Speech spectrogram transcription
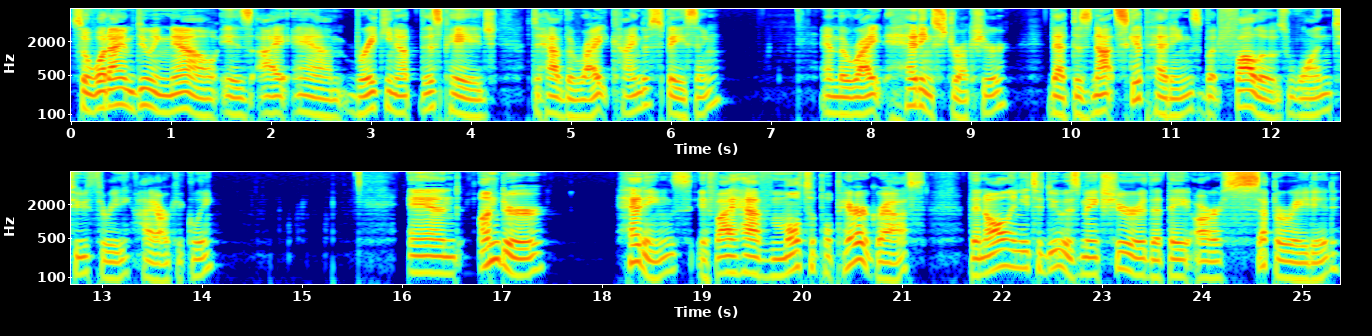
so what I am doing now is I am breaking up this page to have the right kind of spacing and the right heading structure that does not skip headings but follows one, two, three hierarchically. And under headings, if I have multiple paragraphs, then all I need to do is make sure that they are separated.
